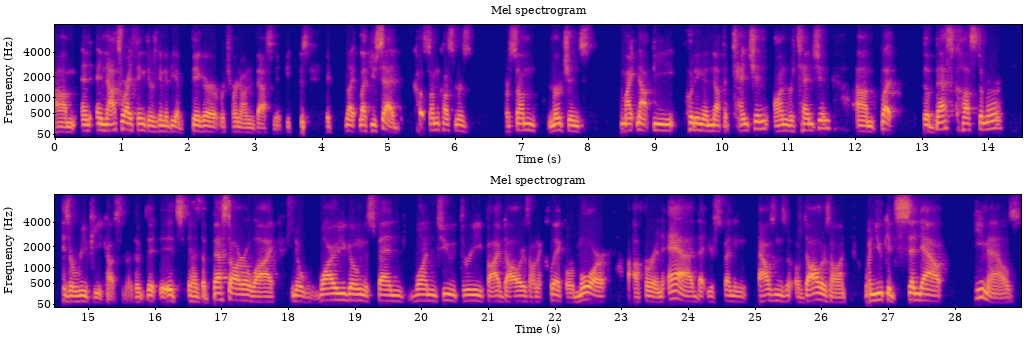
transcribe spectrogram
Um, and and that's where I think there's going to be a bigger return on investment because, if, like like you said, some customers or some merchants might not be putting enough attention on retention. Um, but the best customer is a repeat customer. The, the, it has the best ROI. You know, why are you going to spend one, two, three, five dollars on a click or more uh, for an ad that you're spending thousands of dollars on when you could send out emails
